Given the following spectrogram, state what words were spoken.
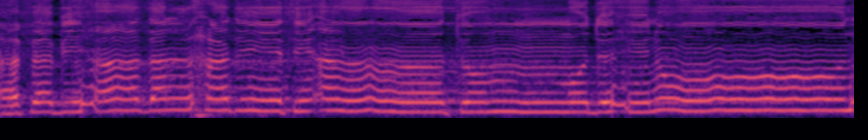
أفبهذا الحديث أنتم مدهنون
